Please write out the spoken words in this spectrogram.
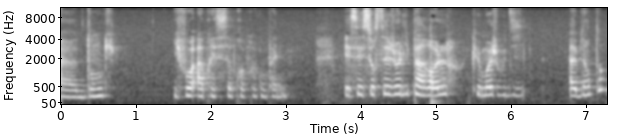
Euh, donc il faut apprécier sa propre compagnie. Et c'est sur ces jolies paroles que moi je vous dis à bientôt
